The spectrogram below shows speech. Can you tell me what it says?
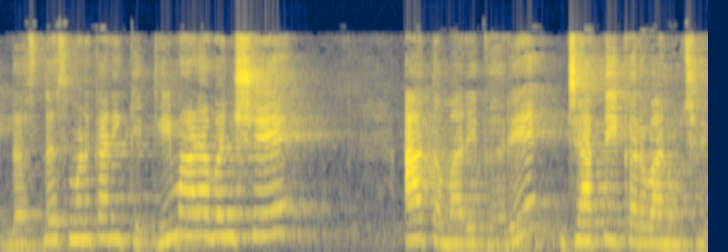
દસ દસ મણકાની કેટલી માળા બનશે? આ તમારે ઘરે જાતે કરવાનું છે.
